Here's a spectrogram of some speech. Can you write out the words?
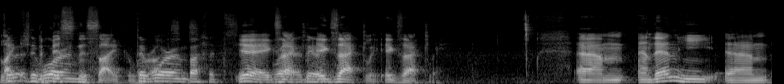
like the, the, the Warren, business cycle. The. Warren Buffett. Yeah, exactly, exactly, exactly. Um, and then he um,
